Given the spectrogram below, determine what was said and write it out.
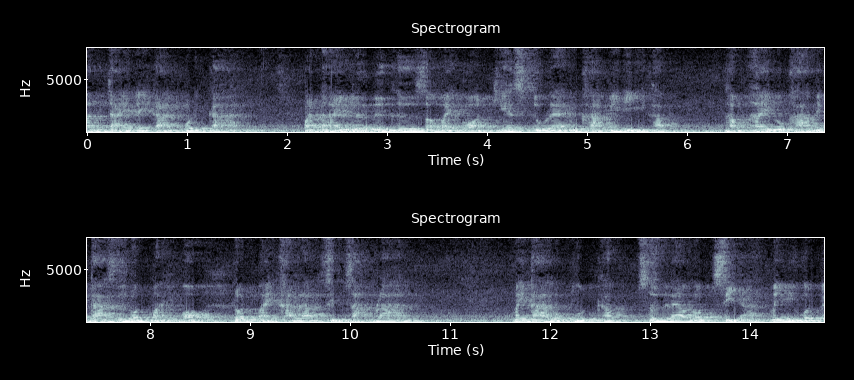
มั่นใจในการบริการ ปัญหาเรื่องหนึ่งคือสมัยก่อนเคสดูแลลูกค้าไม่ดีครับ ทำให้ลูกค้าไม่กล้าซื้อรถใหม่ เพราะรถใหม่คันละ13 ล้าน ไม่กล้าลงทุนครับ ซื้อแล้วรถเสียไม่มีคนไป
